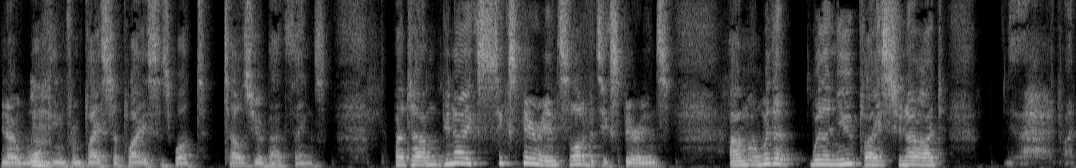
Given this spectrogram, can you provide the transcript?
You know, walking mm. from place to place is what tells you about things. But um, you know, it's experience. A lot of it's experience. Um, and with a with a new place, you know, I'd, I'd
